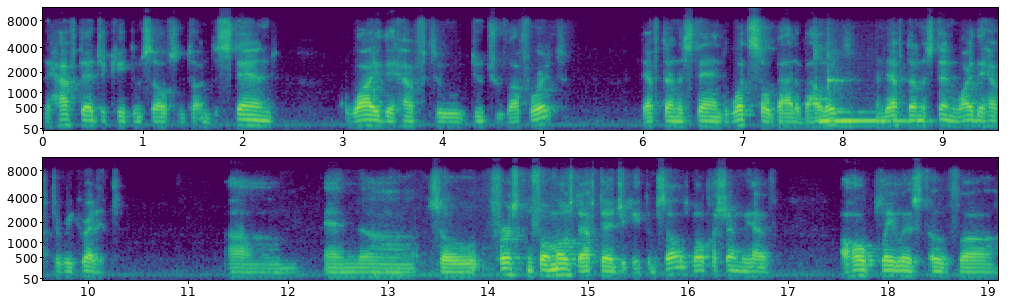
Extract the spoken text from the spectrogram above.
They have to educate themselves and to understand why they have to do tshuva for it they have to understand what's so bad about it, and they have to understand why they have to regret it. Um, and uh, so, first and foremost, they have to educate themselves. Baruch Hashem, we have a whole playlist of uh,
